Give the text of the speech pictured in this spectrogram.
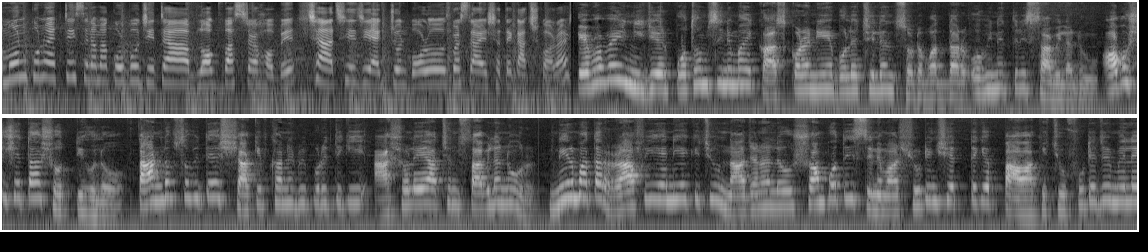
এমন কোনো একটাই সিনেমা করব যেটা ব্লকবাস্টার হবে। ইচ্ছা আছে যে একজন বড় সুপারস্টারের সাথে কাজ করার। এভাবেই নিজের প্রথম সিনেমায় কাজ করা নিয়ে বলেছিলেন ছোটপদ্মার অভিনেত্রী সাবিলানু। অবশেষে তা সত্যি হলো। তাণ্ডব ছবিতে শাকিব খানের বিপরীতে কি আসলে আছেন সাবিলানুর? নির্মাতা রাফি এ নিয়ে কিছু না জানালেও সম্প্রতি সিনেমার শুটিং সেট থেকে পাওয়া কিছু ফুটেজে মেলে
